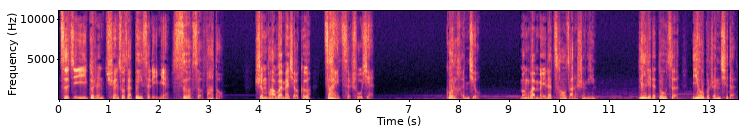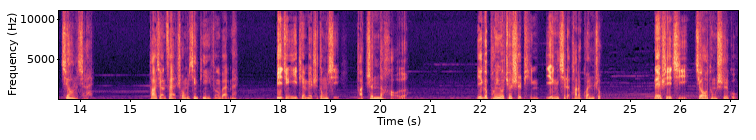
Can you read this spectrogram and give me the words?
自己一个人蜷缩在被子里面瑟瑟发抖，生怕外卖小哥再次出现。过了很久，门外没了嘈杂的声音。丽丽的肚子又不争气的叫了起来，她想再重新订一份外卖，毕竟一天没吃东西，她真的好饿。一个朋友圈视频引起了他的关注，那是一起交通事故。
